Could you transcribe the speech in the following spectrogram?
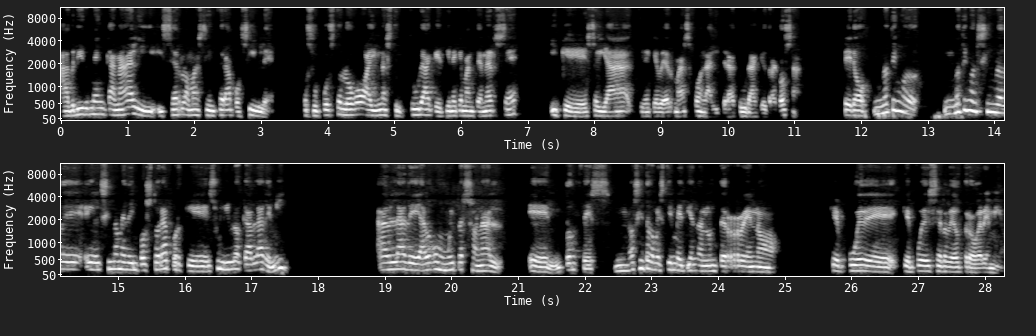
abrirme en canal y, ser lo más sincera posible. Por supuesto, luego hay una estructura que tiene que mantenerse y que eso ya tiene que ver más con la literatura que otra cosa. Pero no tengo, no tengo el, síndrome de, el síndrome de impostora porque es un libro que habla de mí. Habla de algo muy personal. Entonces, no siento que me estoy metiendo en un terreno que puede, que puede ser de otro gremio.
